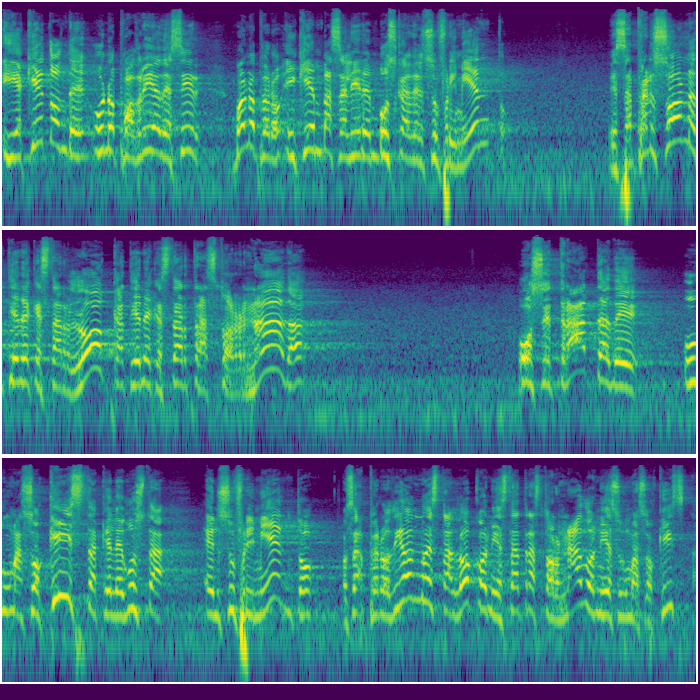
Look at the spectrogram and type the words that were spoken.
Y aquí es donde uno podría decir, bueno, pero ¿y quién va a salir en busca del sufrimiento? Esa persona tiene que estar loca, tiene que estar trastornada o se trata de un masoquista que le gusta el sufrimiento. O sea, pero Dios no está loco, ni está trastornado, ni es un masoquista.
